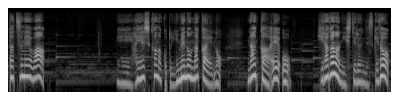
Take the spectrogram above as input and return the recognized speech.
2つ目は、えー、林かな子と夢の中への中へをひらがなにしてるんですけど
